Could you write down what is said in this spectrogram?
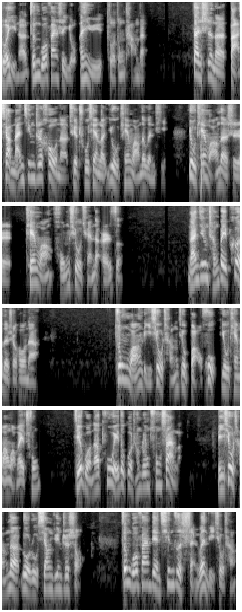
所以呢，曾国藩是有恩于左宗棠的，但是呢，打下南京之后呢，却出现了右天王的问题。右天王呢是天王洪秀全的儿子。南京城被破的时候呢，忠王李秀成就保护右天王往外冲，结果呢，突围的过程中冲散了，李秀成呢落入湘军之手。曾国藩便亲自审问李秀成，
